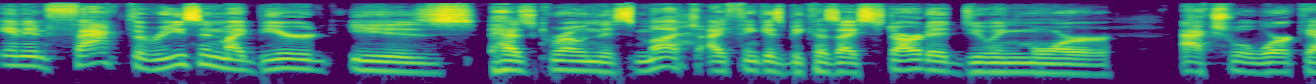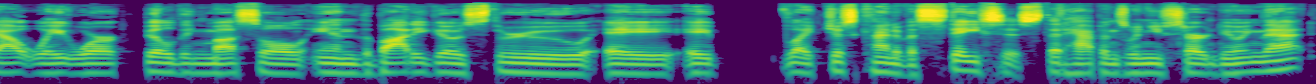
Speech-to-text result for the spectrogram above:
and in fact, the reason my beard is has grown this much, I think, is because I started doing more actual workout, weight work, building muscle, and the body goes through a a like just kind of a stasis that happens when you start doing that,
